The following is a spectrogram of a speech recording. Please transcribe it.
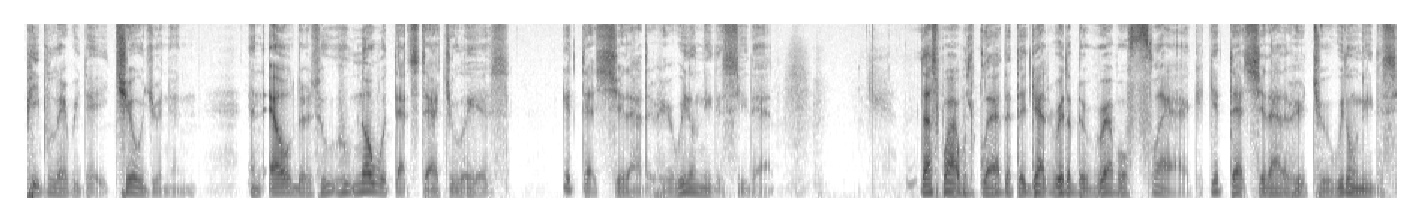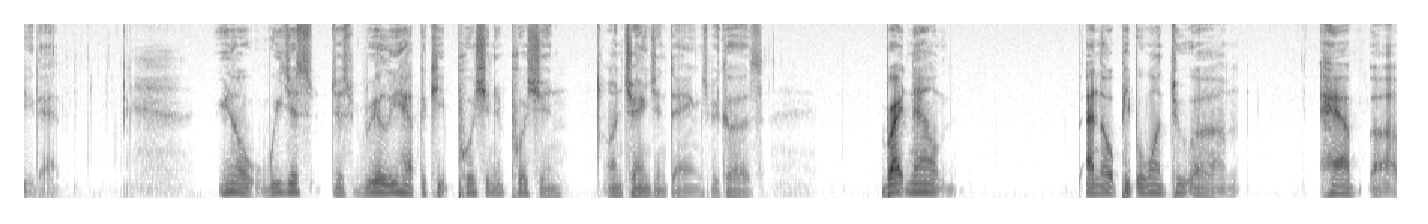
people every day, children and and elders who, who know what that statue is. Get that shit out of here. We don't need to see that. That's why I was glad that they got rid of the rebel flag. Get that shit out of here too. We don't need to see that. You know, we just just really have to keep pushing and pushing on changing things because right now I know people want to um, have uh,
